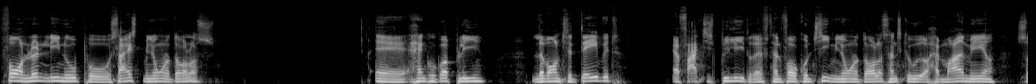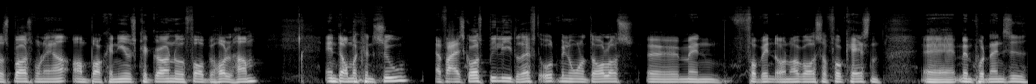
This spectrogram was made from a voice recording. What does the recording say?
får en løn lige nu på 16 millioner dollars. Uh, han kunne godt blive. Lavonte David er faktisk billig i drift. Han får kun 10 millioner dollars. Han skal ud og have meget mere. Så spørgsmålet er, om Buccaneers kan gøre noget for at beholde ham. Endommer Kansu er faktisk også billig i drift, 8 millioner dollars, øh, men forventer nok også at få kassen. Øh, men på den anden side,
